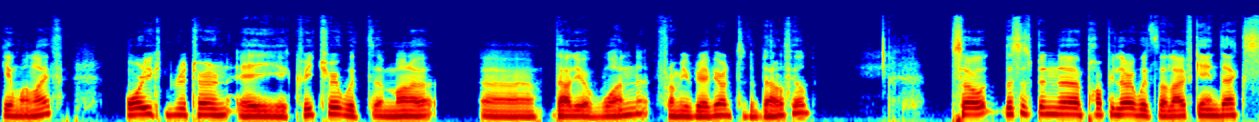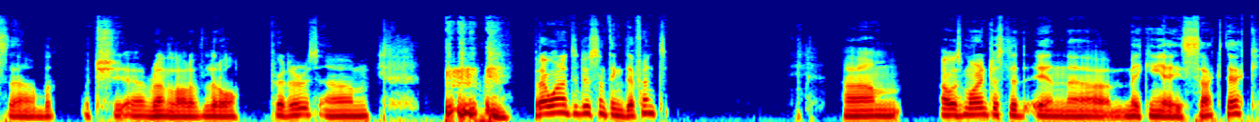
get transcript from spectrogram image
gain one life, or you can return a creature with the mana uh, value of one from your graveyard to the battlefield. So this has been uh, popular with the life gain decks, uh, but which uh, run a lot of little critters. Um, but I wanted to do something different. Um, I was more interested in uh, making a sack deck.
